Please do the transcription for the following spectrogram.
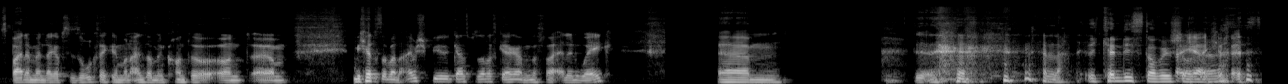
Spider-Man, da gab es diese Rucksäcke, die man einsammeln konnte. Und ähm, mich hat es aber in einem Spiel ganz besonders geärgert und das war Alan Wake. Ähm. Ich kenne die Story schon. Ja, Ja, ich weiß.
